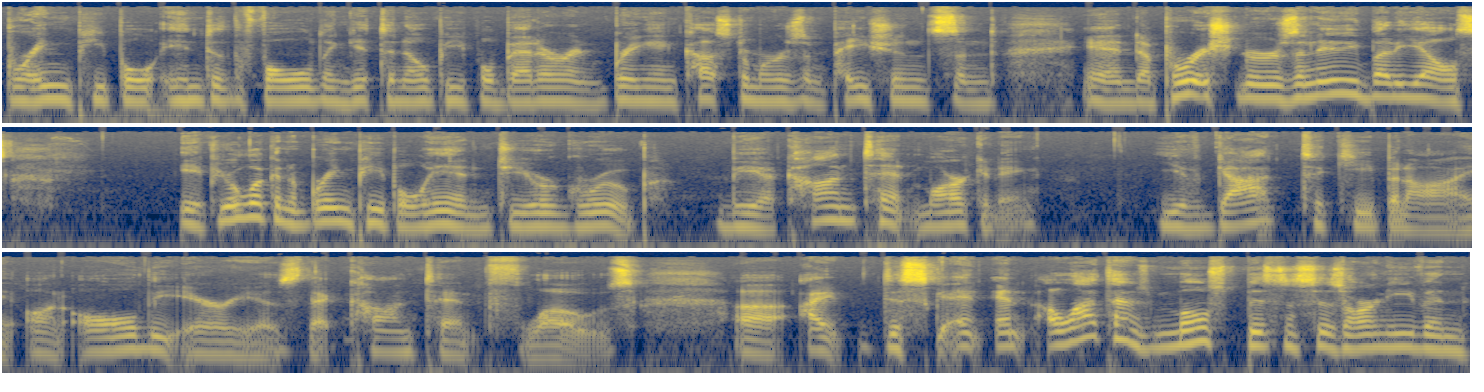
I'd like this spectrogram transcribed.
bring people into the fold and get to know people better and bring in customers and patients and and uh, parishioners and anybody else. If you're looking to bring people in to your group via content marketing you've got to keep an eye on all the areas that content flows. Uh, i dis- and, and a lot of times most businesses aren't even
